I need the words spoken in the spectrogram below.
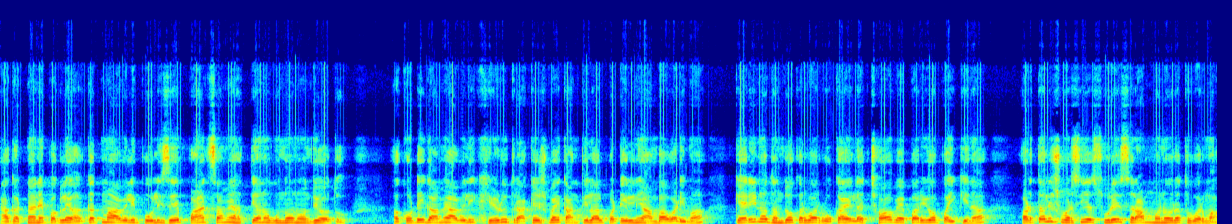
આ ઘટનાને પગલે હરકતમાં આવેલી પોલીસે પાંચ સામે હત્યાનો ગુનો નોંધ્યો હતો. અકોટી ગામે આવેલી ખેડૂત રાકેશભાઈ કાંતિલાલ પટેલની આંબાવાડીમાં કેરીનો ધંધો કરવા રોકાયેલા છ વેપારીઓ પૈકીના અડતાલીસ વર્ષીય સુરેશ રામ મનોરથ વર્મા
